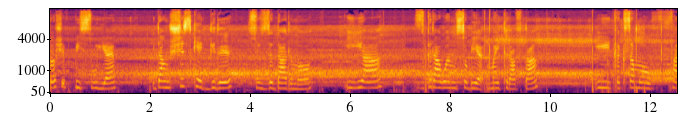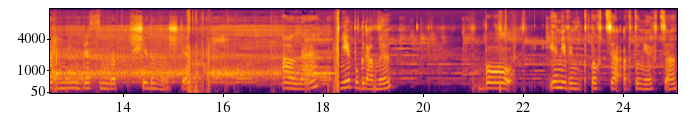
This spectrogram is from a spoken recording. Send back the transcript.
To się wpisuje i tam wszystkie gry są za darmo. I ja zgrałem sobie Minecrafta i tak samo Farminga Simulator 17. Ale nie pogramy bo ja nie wiem, kto chce, a kto nie chce.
